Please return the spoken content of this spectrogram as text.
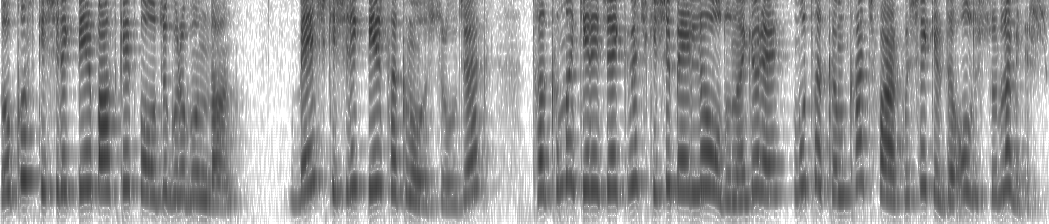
9 kişilik bir basketbolcu grubundan 5 kişilik bir takım oluşturulacak. Takıma girecek 3 kişi belli olduğuna göre bu takım kaç farklı şekilde oluşturulabilir?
